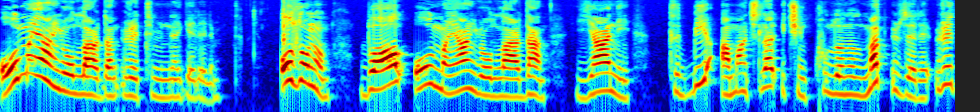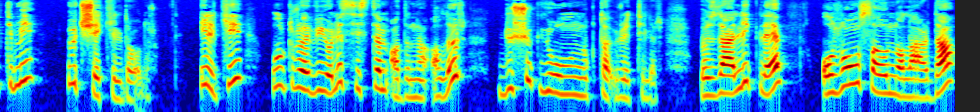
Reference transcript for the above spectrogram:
olmayan yollardan üretimine gelelim. Ozonun doğal olmayan yollardan yani tıbbi amaçlar için kullanılmak üzere üretimi 3 şekilde olur. İlki ultraviyole sistem adını alır. Düşük yoğunlukta üretilir. Özellikle ozon saunalarda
